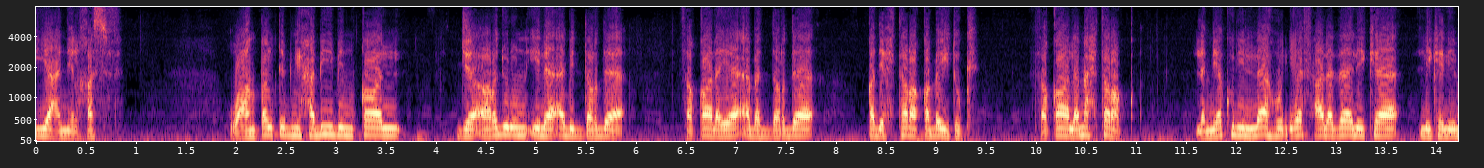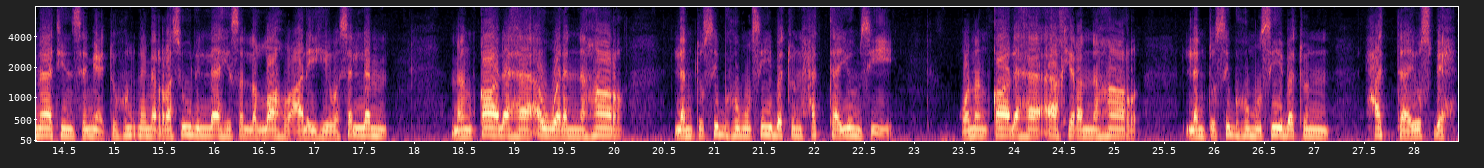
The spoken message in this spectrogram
يعني الخسف. وعن طلق بن حبيب قال جاء رجل إلى أبي الدرداء فقال يا أبا الدرداء قد احترق بيتك. فقال ما احترق؟ لم يكن الله ليفعل ذلك لكلمات سمعتهن من رسول الله صلى الله عليه وسلم. من قالها أول النهار لم تصبه مصيبة حتى يمسي. ومن قالها آخر النهار لم تصبه مصيبة حتى يصبح.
